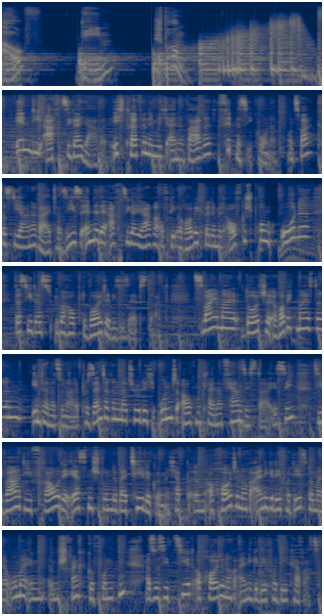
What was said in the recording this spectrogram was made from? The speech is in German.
Auf dem Sprung. Die 80er Jahre. Ich treffe nämlich eine wahre Fitness-Ikone. Und zwar Christiane Reiter. Sie ist Ende der 80er Jahre auf die Aerobic-Welle mit aufgesprungen, ohne dass sie das überhaupt wollte, wie sie selbst sagt. Zweimal deutsche Aerobic-Meisterin, internationale Präsenterin natürlich und auch ein kleiner Fernsehstar ist sie. Sie war die Frau der ersten Stunde bei Telegym. Ich habe ähm, auch heute noch einige DVDs bei meiner Oma im, im Schrank gefunden. Also sie ziert auch heute noch einige DVD-Covers.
